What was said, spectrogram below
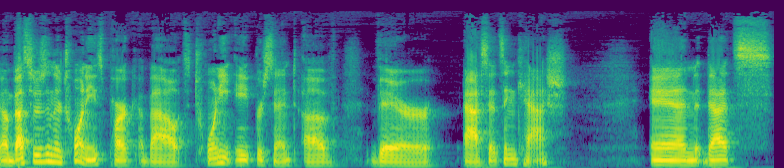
Now, investors in their 20s park about 28% of their assets in cash, and that's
